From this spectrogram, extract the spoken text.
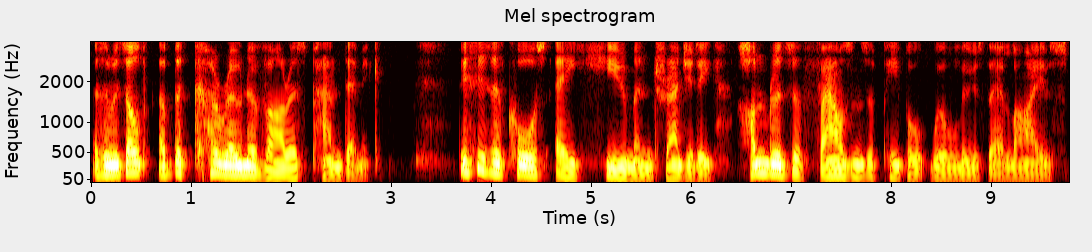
as a result of the coronavirus pandemic. This is, of course, a human tragedy. Hundreds of thousands of people will lose their lives.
